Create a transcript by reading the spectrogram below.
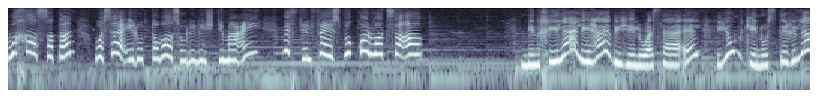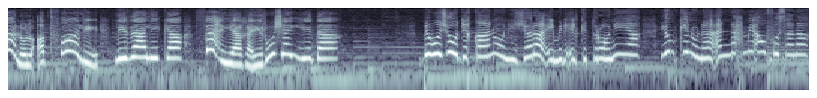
وخاصة وسائل التواصل الاجتماعي مثل الفيسبوك والواتساب. من خلال هذه الوسائل يمكن استغلال الأطفال لذلك فهي غير جيدة. بوجود قانون الجرائم الإلكترونية يمكننا أن نحمي أنفسنا.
